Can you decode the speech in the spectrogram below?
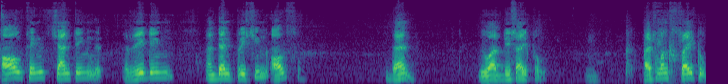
all things chanting, reading, and then preaching also. Then you are disciple. At once try to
